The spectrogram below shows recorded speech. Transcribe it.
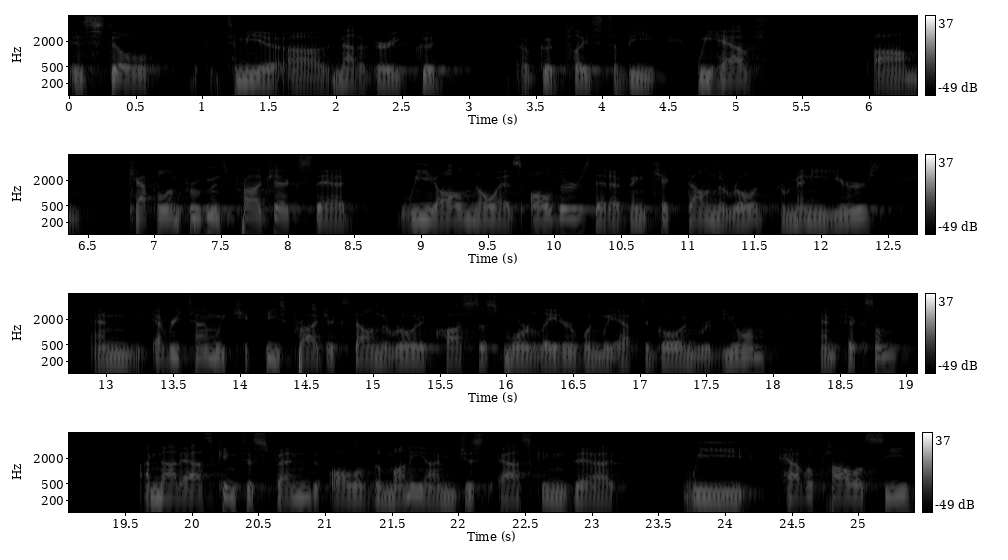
is still, to me, uh, not a very good, a good place to be. We have um, capital improvements projects that we all know as alders that have been kicked down the road for many years. And every time we kick these projects down the road, it costs us more later when we have to go and review them and fix them. I'm not asking to spend all of the money. I'm just asking that we have a policy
